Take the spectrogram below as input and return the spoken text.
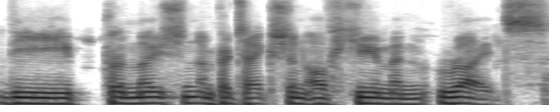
the promotion and protection of human rights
